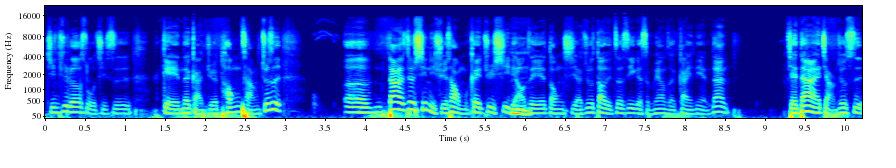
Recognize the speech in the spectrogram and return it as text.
情绪勒索其实给人的感觉通常就是。呃，当然，就心理学上我们可以去细聊嗯这些东西啊，就是到底这是一个什么样子的概念。但简单来讲，就是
